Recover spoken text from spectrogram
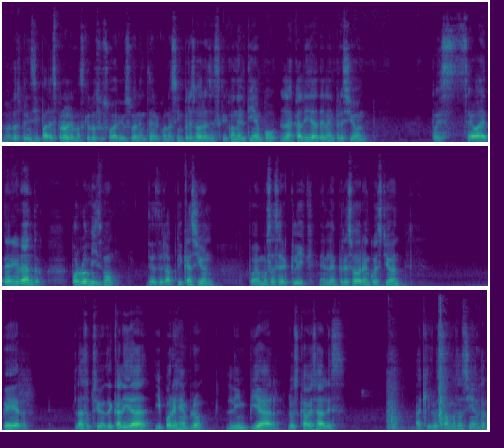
Uno de los principales problemas que los usuarios suelen tener con las impresoras es que con el tiempo la calidad de la impresión pues se va deteriorando. Por lo mismo, desde la aplicación podemos hacer clic en la impresora en cuestión, ver las opciones de calidad y por ejemplo limpiar los cabezales. Aquí lo estamos haciendo.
